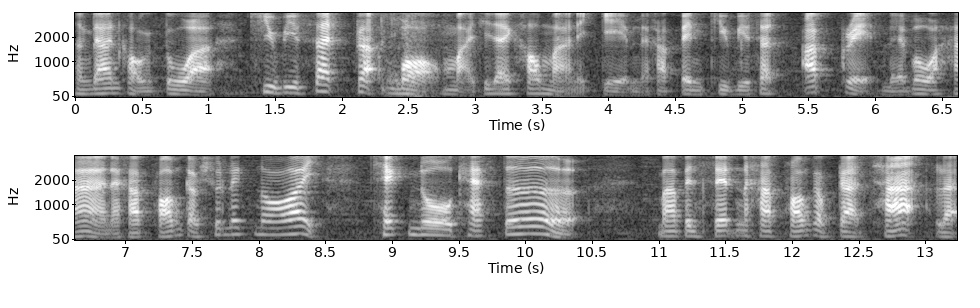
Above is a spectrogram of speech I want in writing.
ทางด้านของตัว QBZ กระบอกใหม่ที่ได้เข้ามาในเกมนะครับ เป็น QBZ Upgrade Level 5 นะครับ พร้อมกับชุดเล็กน้อย Techno Caster มาเป็นเซตนะครับ พร้อมกับกระชะและ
